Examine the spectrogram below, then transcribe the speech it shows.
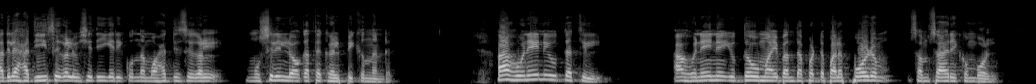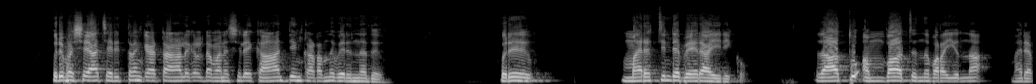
അതിലെ ഹദീസുകൾ വിശദീകരിക്കുന്ന മുഹദ്ദിസുകൾ മുസ്ലിം ലോകത്തെ കേൾപ്പിക്കുന്നുണ്ട്. ആ ഹുനൈന യുദ്ധത്തിൽ ആ ഹുനൈന യുദ്ധവുമായി ബന്ധപ്പെട്ട് പലപ്പോഴും സംസാരിക്കുമ്പോൾ ഒരു പക്ഷേ ആ ചരിത്രം കേട്ട ആളുകളുടെ മനസ്സിലേക്ക് ആദ്യം കടന്നു വരുന്നത് ഒരു മരത്തിന്റെ പേരായിരിക്കും. ദാത്തു അംബാത്ത് എന്ന് പറയുന്ന മരം.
